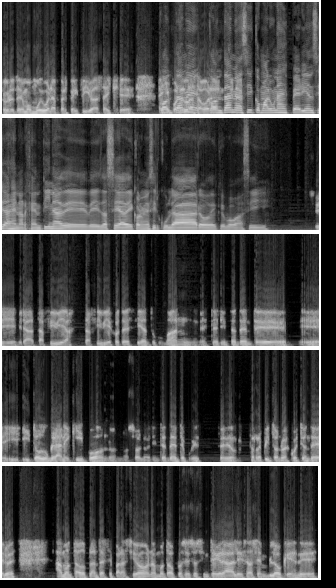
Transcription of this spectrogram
creo que tenemos muy buenas perspectivas, hay que, hay contame, Contame así como algunas experiencias en Argentina de, ya sea de economía circular o de que vos así... Sí, mira, Tafí Viejo, Tafí Viejo te decía en Tucumán, este, el intendente eh, y, y, todo un gran equipo, no, no solo el intendente, porque te, repito, no es cuestión de héroes, ha montado plantas de separación, ha montado procesos integrales, hacen bloques de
